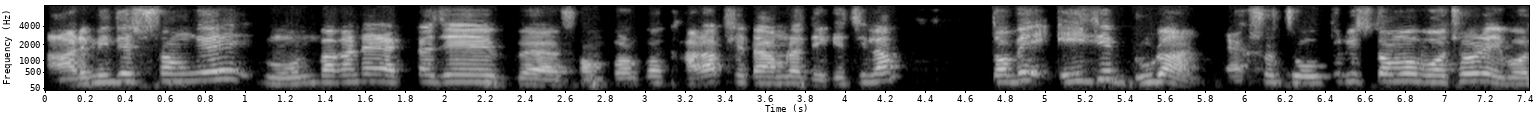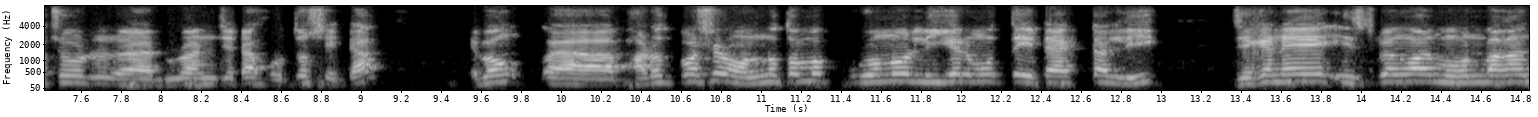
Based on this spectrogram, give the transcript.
আর্মিদের সঙ্গে মোহনবাগানের একটা যে সম্পর্ক খারাপ সেটা আমরা দেখেছিলাম। তবে এই যে ডুরান, একশো চৌত্রিশতম বছর এবছর ডুরান যেটা হতো সেটা, এবং ভারতবর্ষের অন্যতম পুরনো লিগের মধ্যে এটা একটা লিগ, যেখানে ইস্টবেঙ্গল মোহনবাগান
